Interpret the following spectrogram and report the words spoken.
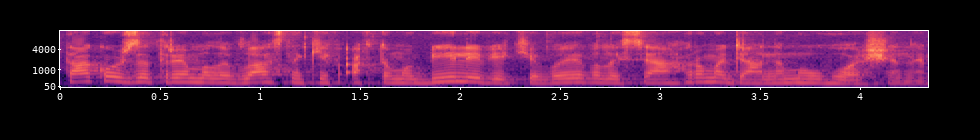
Також затримали власників автомобілів, які виявилися громадянами Угорщини.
